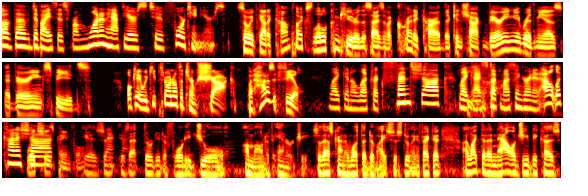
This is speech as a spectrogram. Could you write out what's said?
of the devices from one and a half years to 14 years. So we've got a complex little computer the size of a credit card that can shock varying arrhythmias at varying speeds. Okay, we keep throwing out the term shock, but how does it feel? Like an electric fence shock, like I stuck my finger in an outlet kind of shock. Which is painful. Is, is that 30 to 40 joule amount of energy. So that's kind of what the device is doing. In fact, it, I like that analogy because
